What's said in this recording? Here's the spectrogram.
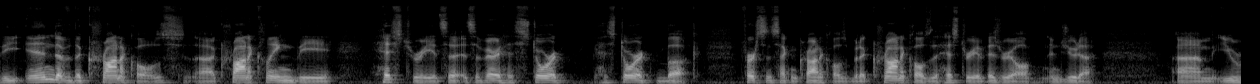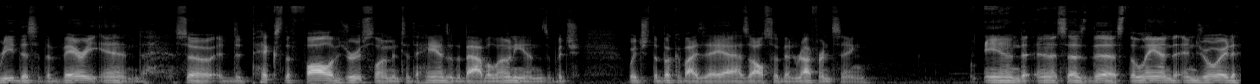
the end of the Chronicles, uh, chronicling the history, it's a it's a very historic historic book, First and Second Chronicles, but it chronicles the history of Israel and Judah. Um, you read this at the very end, so it depicts the fall of Jerusalem into the hands of the Babylonians, which which the book of Isaiah has also been referencing. And, and it says this the land enjoyed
